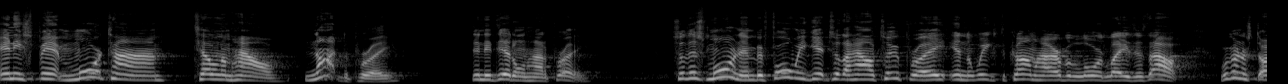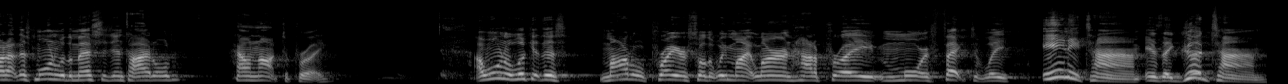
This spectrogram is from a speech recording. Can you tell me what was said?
And he spent more time telling them how not to pray than he did on how to pray. So this morning, before we get to the how to pray in the weeks to come, however the Lord lays this out, we're going to start out this morning with a message entitled How Not to Pray. I want to look at this model prayer so that we might learn how to pray more effectively. Any time is a good time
